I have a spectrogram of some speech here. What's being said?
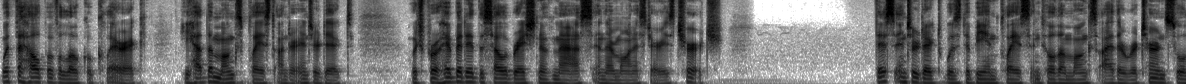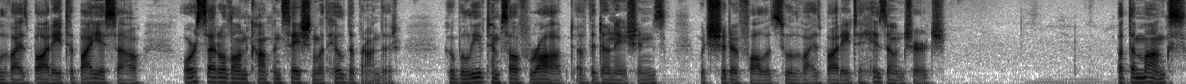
With the help of a local cleric, he had the monks placed under interdict, which prohibited the celebration of Mass in their monastery's church. This interdict was to be in place until the monks either returned Solveig's body to Bægisá or settled on compensation with Hildebrandr, who believed himself robbed of the donations which should have followed Solveig's body to his own church. But the monks,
